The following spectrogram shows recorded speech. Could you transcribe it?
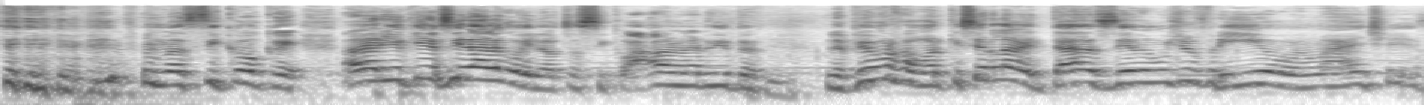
nomás así como que, a ver, yo quiero decir algo y los otros así, ah, Bernardito, le pido por favor que cierre la ventana, está haciendo mucho frío, no manches,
